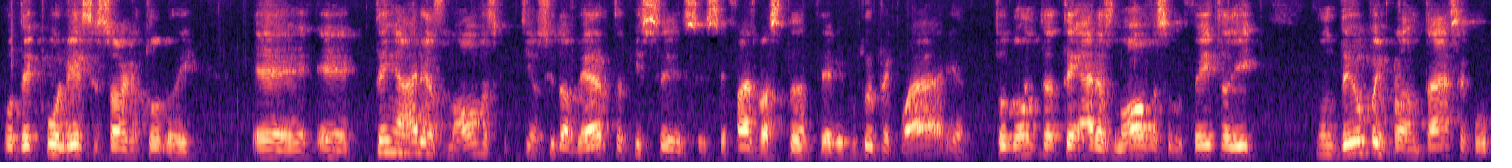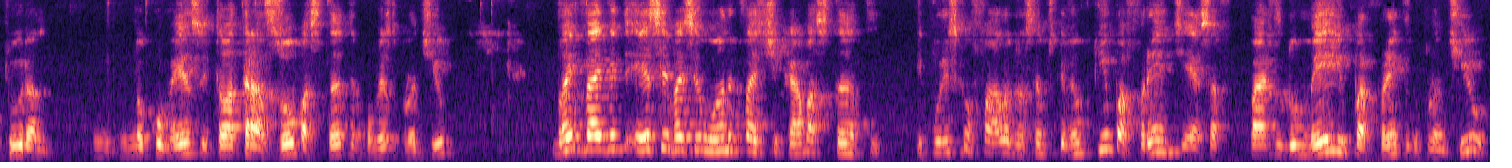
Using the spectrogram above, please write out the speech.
poder colher esse soja todo aí. É, é, tem áreas novas que tinham sido abertas, aqui você faz bastante agricultura pecuária, todo ano tem áreas novas sendo feitas aí, não deu para implantar essa cultura no começo, então atrasou bastante no começo do plantio. Vai, vai, esse vai ser um ano que vai esticar bastante. E por isso que eu falo, nós temos que ver um pouquinho para frente, essa parte do meio para frente do plantio,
